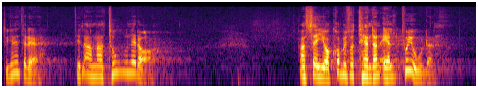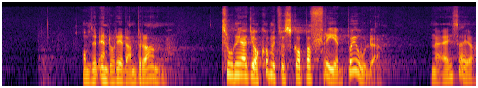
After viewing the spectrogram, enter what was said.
Tycker ni inte det? Det är en annan ton idag. Han säger, jag kommer få tända en eld på jorden. Om den ändå redan brann. Tror ni att jag kommit för att skapa fred på jorden? Nej, säger jag.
